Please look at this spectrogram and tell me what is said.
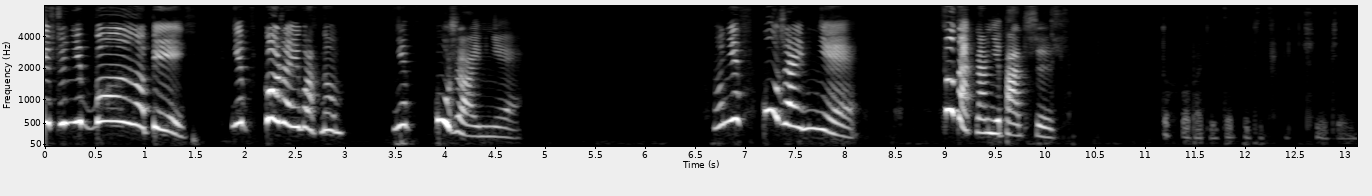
jeszcze nie wolno pić! Nie wkurzaj własną! Nie wkurzaj mnie! No nie wkurzaj mnie! Co tak na mnie patrzysz? To chyba bardziej to będzie tragiczny dzień.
